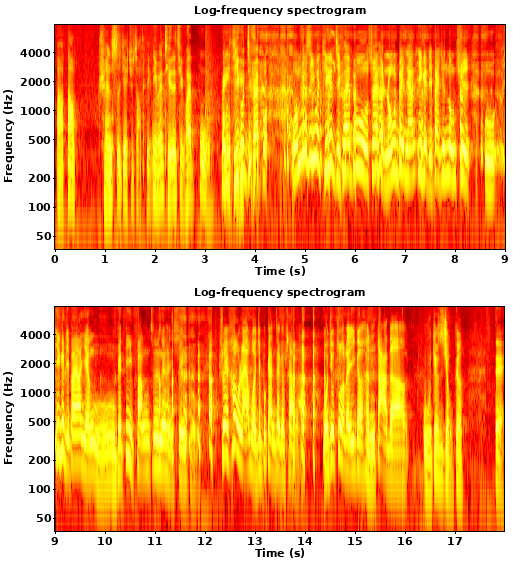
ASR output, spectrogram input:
啊到。全世界去找地你们提了几块布？我们提过几块布，我们就是因为提了几块布，所以很容易被人家一个礼拜就弄去五一个礼拜要演五五个地方，真的很辛苦。所以后来我就不干这个事儿了，我就做了一个很大的五，就是九个。对，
